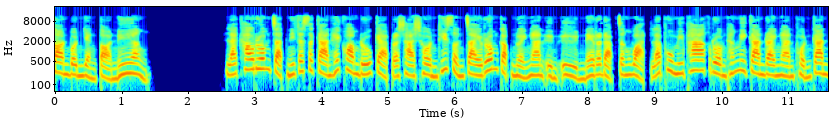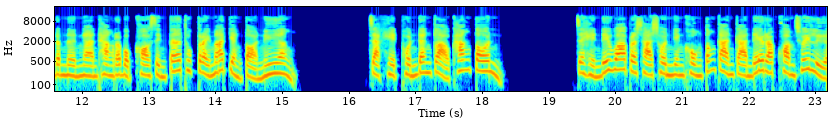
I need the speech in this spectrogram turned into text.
ตอนบนอย่างต่อเนื่อง และเข้าร่วมจัดนิทรรศการให้ความรู้แก่ประชาชนที่สนใจร่วมกับหน่วยงานอื่น ๆ ในระดับจังหวัดและภูมิภาครวมทั้งมีการรายงานผลการดำเนินงานทางระบบ call center ทุกไตรมาสอย่างต่อเนื่อง จากเหตุผลดังกล่าวข้างต้น จะเห็นได้ว่าประชาชนยังคงต้องการการได้รับความช่วยเหลือ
